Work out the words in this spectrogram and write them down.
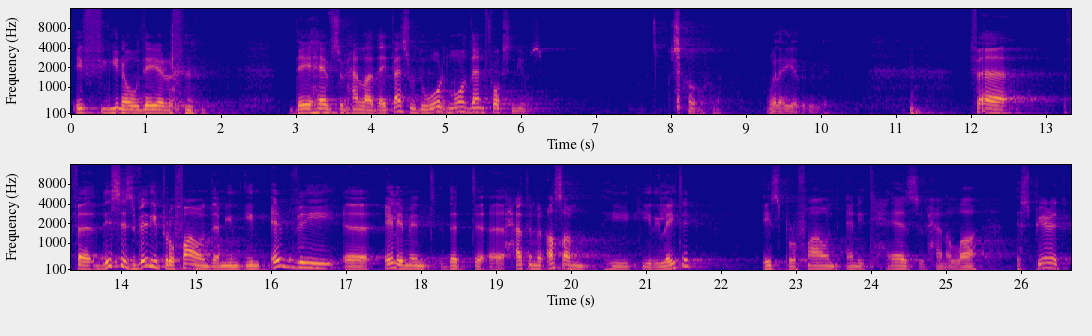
If, you know, they're, they have, subhanAllah, they pass with the word more than Fox News. So, والعياذ بالله. this is very profound. I mean, in every uh, element that uh, Hatim al-Asam he, he related is profound and it has, subhanAllah, a spirit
